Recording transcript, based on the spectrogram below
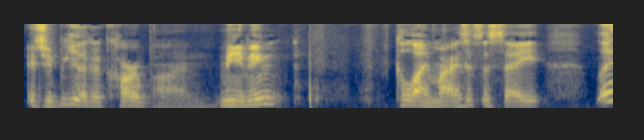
it should be like a karban. Meaning, Kalaimar, as if to say, she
